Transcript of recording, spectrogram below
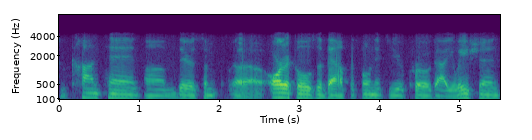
some content. Um, there's some uh, articles about the Phone Interview Pro evaluation.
